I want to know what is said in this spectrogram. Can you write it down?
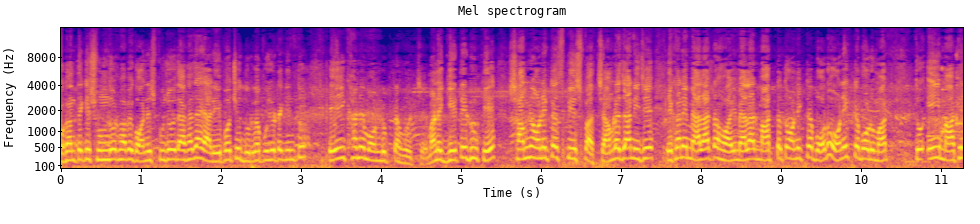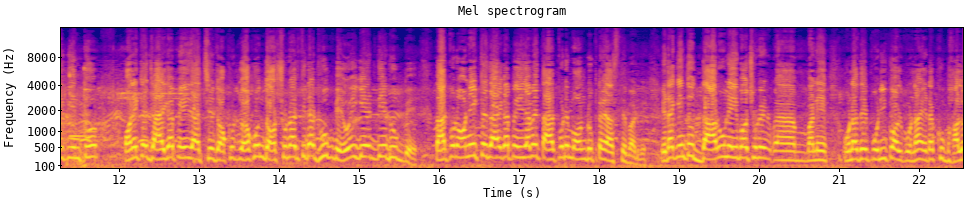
ওখান থেকে সুন্দরভাবে গণেশ পুজোও দেখা যায়, আর এবছর দুর্গা পুজোটা কিন্তু এইখানে মণ্ডপটা হচ্ছে মানে গেটে ঢুকে সামনে অনেকটা স্পেস পাচ্ছে। আমরা জানি যে এখানে মেলাটা হয়, মেলার মাঠটা তো অনেকটা বড় অনেকটা বড় মাঠ, তো এই মাঠে কিন্তু অনেকটা জায়গা পেয়ে যাচ্ছে, যখন যখন দর্শনার্থীরা ঢুকবে, ওই গেট দিয়ে ঢুকবে, তারপর অনেকটা জায়গা পেয়ে যাবে, তারপরে মণ্ডপটায় আসতে পারবে। এটা কিন্তু দারুণ এই বছরের মানে ওনাদের পরিকল্পনা, এটা খুব ভালো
